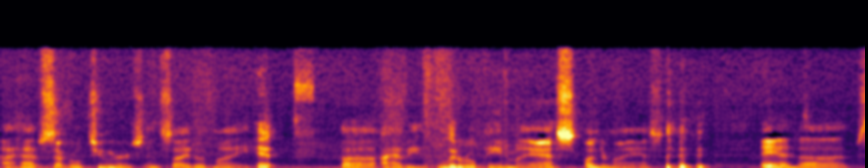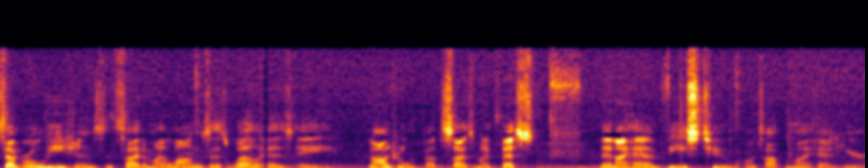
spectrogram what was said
I have several tumors inside of my hip. Uh, I have a literal pain in my ass, under my ass, and uh, several lesions inside of my lungs, as well as a nodule about the size of my fist. Then I have these two on top of my head here.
